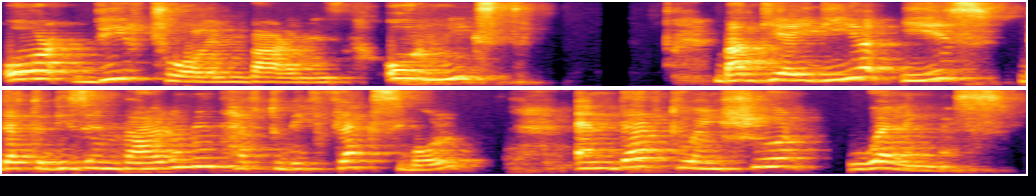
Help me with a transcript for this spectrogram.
or virtual environments or mixed. But the idea is that this environment have to be flexible and have to ensure willingness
